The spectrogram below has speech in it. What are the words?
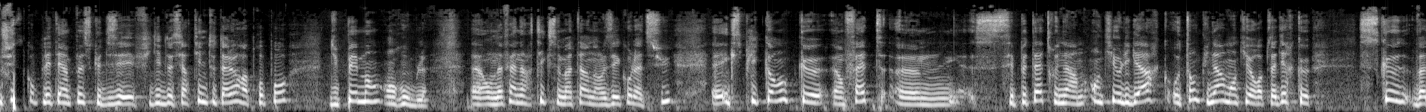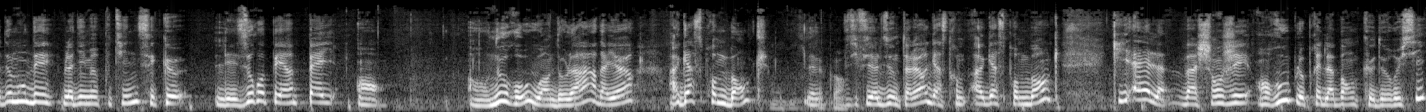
juste compléter un peu ce que disait Philippe de Sertine tout à l'heure à propos du paiement en roubles. Euh, on a fait un article ce matin dans les échos là-dessus, euh, expliquant que, en fait, euh, c'est peut-être une arme anti-oligarque autant qu'une arme anti-Europe. C'est-à-dire que ce que va demander Vladimir Poutine, c'est que les Européens payent en, en euros ou en dollars d'ailleurs à Gazprom Bank. euh. Vous fidélisez tout à l'heure, Gazprom- à Gazprom Bank, qui elle va changer en rouble auprès de la Banque de Russie,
